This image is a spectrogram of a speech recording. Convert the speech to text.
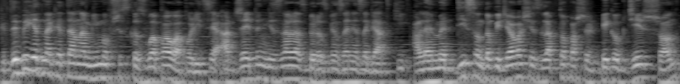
Gdyby jednak Etana mimo wszystko złapała policja, a Jaden nie znalazłby rozwiązania zagadki, ale Madison dowiedziała się z laptopa Shelby'ego, gdzie jest Sean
